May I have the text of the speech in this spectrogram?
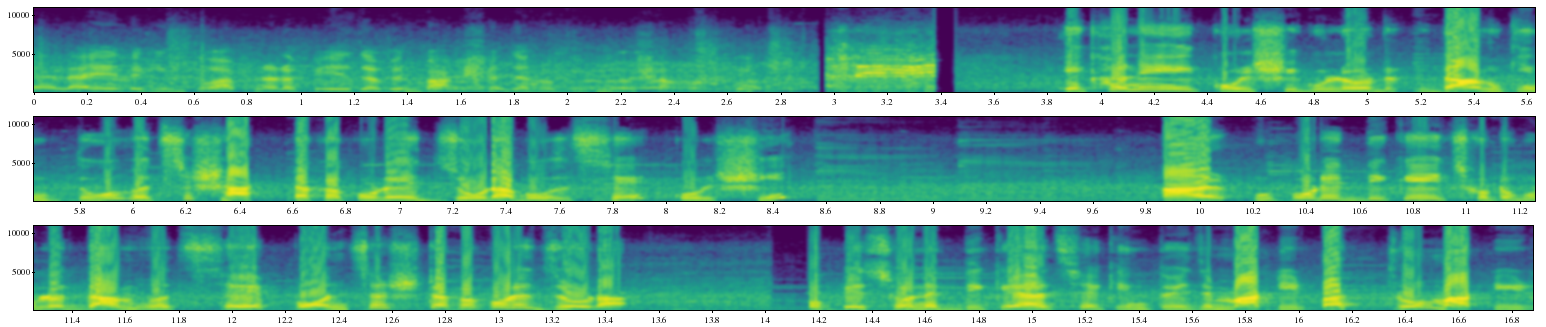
মেলায় এলে কিন্তু আপনারা পেয়ে যাবেন বাক্স সাজানোর বিভিন্ন সামগ্রী। এখানে এই কলসিগুলোর দাম কিন্তু হচ্ছে ষাট টাকা করে জোড়া বলছে কলসি। আর উপরের দিকে এই ছোটগুলোর দাম হচ্ছে পঞ্চাশ টাকা করে জোড়া। পেছনের দিকে আছে কিন্তু এই যে মাটির পাত্র, মাটির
